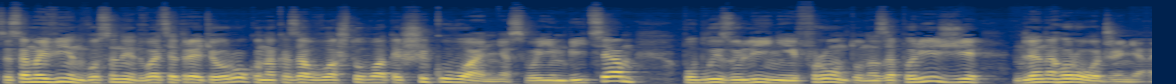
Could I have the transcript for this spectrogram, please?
Це саме він восени 23-го року наказав влаштувати шикування своїм бійцям поблизу лінії фронту на Запоріжжі для нагородження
